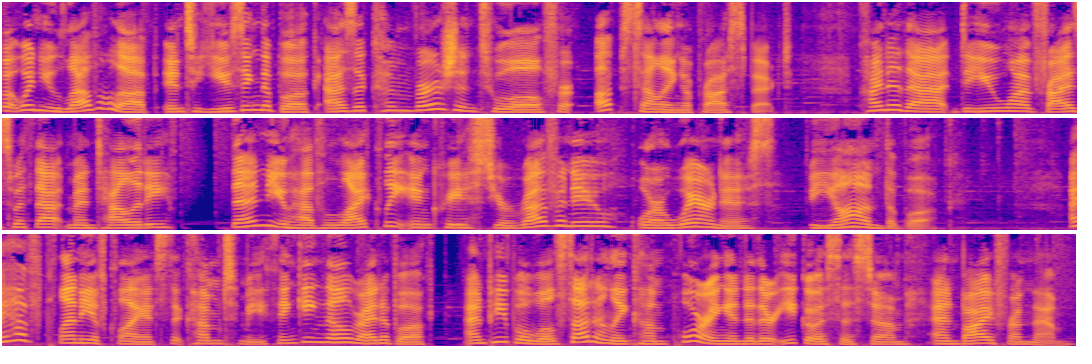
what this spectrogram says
But when you level up into using the book as a conversion tool for upselling a prospect, kind of that do you want fries with that mentality, then you have likely increased your revenue or awareness beyond the book. I have plenty of clients that come to me thinking they'll write a book and people will suddenly come pouring into their ecosystem and buy from them.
